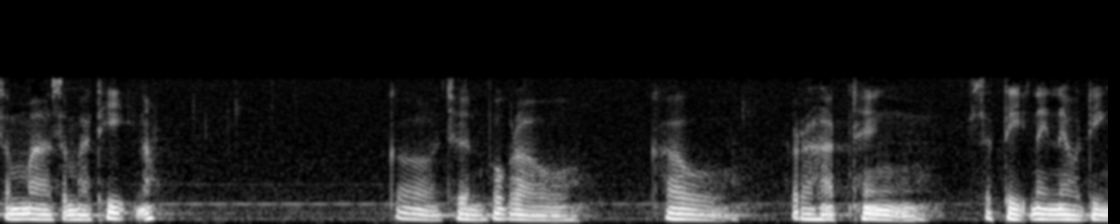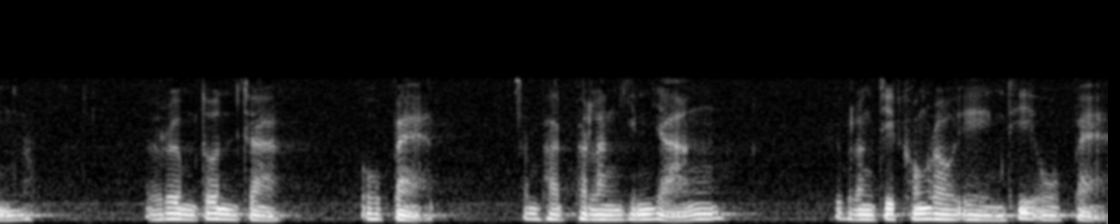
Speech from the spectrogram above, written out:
สัมมาสมาธิเนาะก็เชิญพวกเราเข้ารหัสแห่งสติในแนวดิ่งเนาะเริ่มต้นจากโอแปด สัมผัสพลังยินหยาง คือพลังจิตของเราเองที่โอแปด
